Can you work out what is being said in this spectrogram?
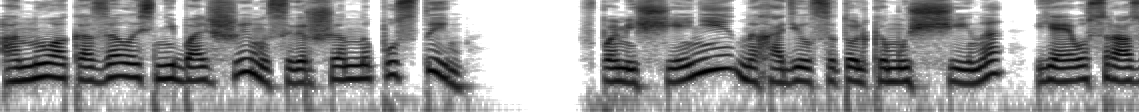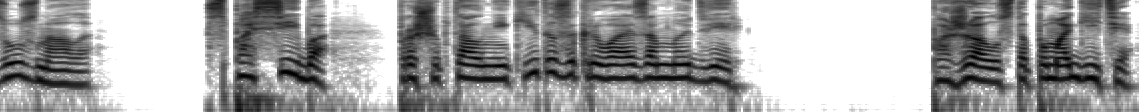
Оно оказалось небольшим и совершенно пустым. В помещении находился только мужчина, я его сразу узнала. «Спасибо!» — прошептал Никита, закрывая за мной дверь. «Пожалуйста, помогите!»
